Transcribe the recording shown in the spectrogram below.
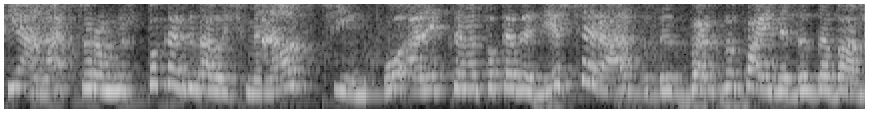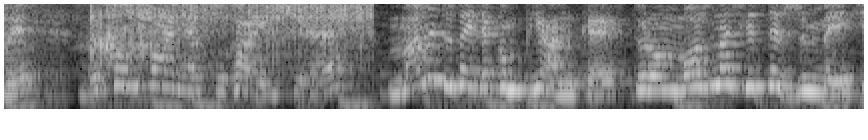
Piana, którą już pokazywałyśmy na odcinku, ale chcemy pokazać jeszcze raz, bo to jest bardzo fajne do zabawy. Do kąpania, słuchajcie. Mamy tutaj taką piankę, którą można się też myć,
